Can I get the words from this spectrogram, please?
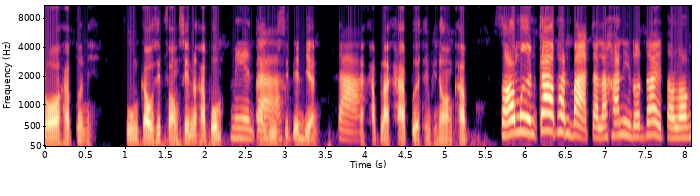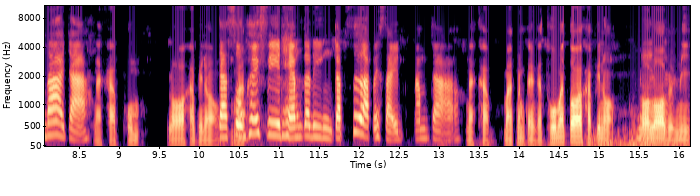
ล่อครับตัวนี้สูงเก่าสิบสองเซนนะครับ ผมแม่นอาจ้ายุสิบเอ็ดเดือน จ้านะครับราคาเปิดให้พี่น้องครับสองหมื่นเก้าพันบาทจ้าราคานี้ลดได้ต่อรองได้จ้านะครับผมรอครับพี่น้องจัดส่งมักให้ฟรีแถมกระดิ่งกับเสื้อไปใส่น้ำจ้านะครับมักน้ำกันกับโทรมาต่อครับพี่น้องล่อๆแบบนี้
